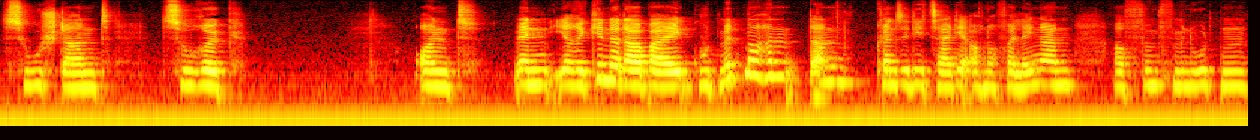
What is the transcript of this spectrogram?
Zustand zurück. Und Wenn Ihre Kinder dabei gut mitmachen, dann können Sie die Zeit ja auch noch verlängern auf fünf Minuten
